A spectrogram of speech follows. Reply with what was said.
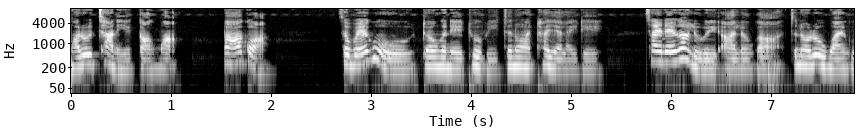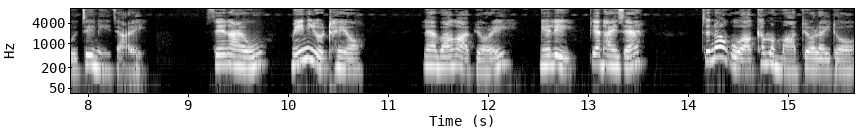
ငါတို့ချနေတဲ့ကောင်မဘာကွာစပွဲကိုတုံးကနေထုတ်ပြီးကျွန်တော်ထပ်ရလိုက်တယ်ဆိုင်တဲကလူတွေအားလုံးကကျွန်တော်တို့ဝိုင်းကိုကြည့်နေကြတယ်စင်းနိုင်ကိုမင်းကြီးကိုထိန်ရောလန်ဘာကပြောတယ်ငဲလေးပြန်ထိုင်စမ်းကျွန်တော်ကခက်မမာပြောလိုက်တော့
